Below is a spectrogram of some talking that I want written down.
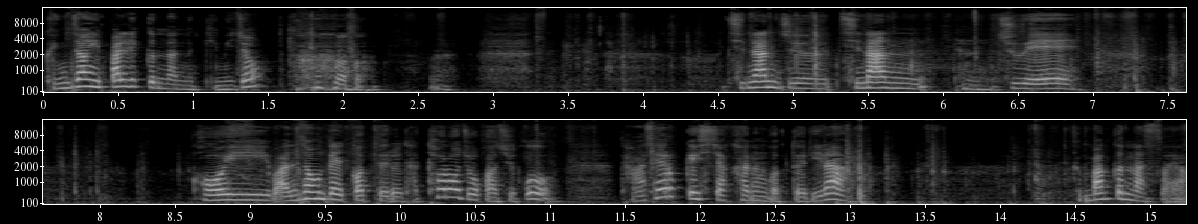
굉장히 빨리 끝난 느낌이죠? 지난주, 지난 주에 거의 완성될 것들을 다 털어줘가지고 다 새롭게 시작하는 것들이라 금방 끝났어요.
